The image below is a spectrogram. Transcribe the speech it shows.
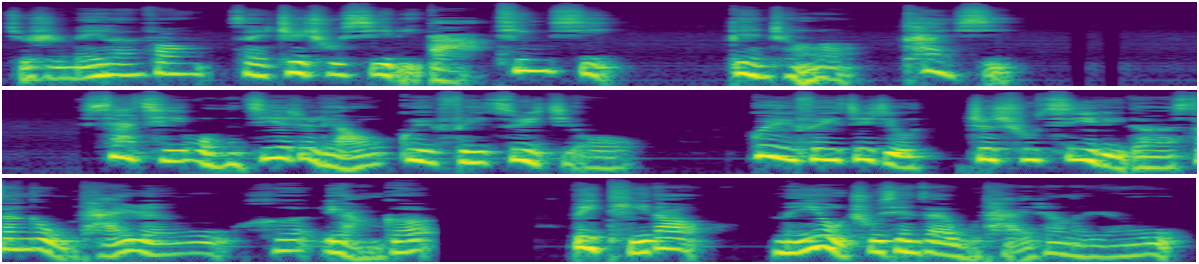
就是梅兰芳在这出戏里把听戏变成了看戏。下期我们接着聊《贵妃醉酒》。《贵妃醉酒》这出戏里的三个舞台人物和两个被提到。没有出现在舞台上的人物，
